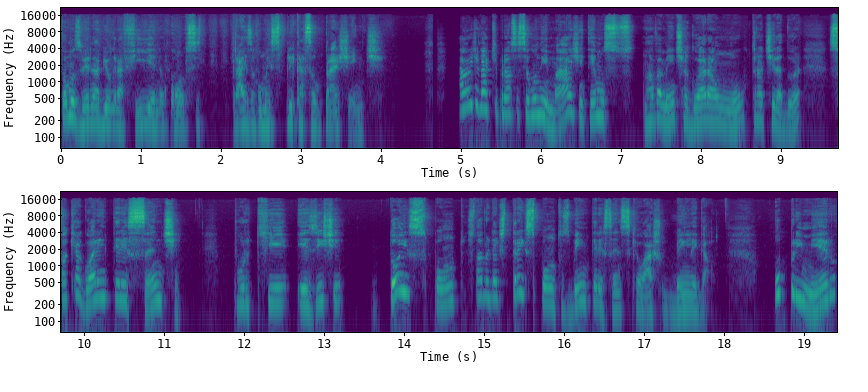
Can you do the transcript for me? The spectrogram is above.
Vamos ver na biografia, no conto, se traz alguma explicação pra gente. Agora a gente vai aqui para nossa segunda imagem, temos novamente agora um outro atirador, só que agora é interessante porque existe dois pontos, na verdade três pontos bem interessantes que eu acho bem legal. O primeiro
